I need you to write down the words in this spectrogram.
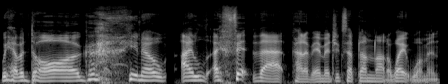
We have a dog. you know, I, I fit that kind of image, except I'm not a white woman.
